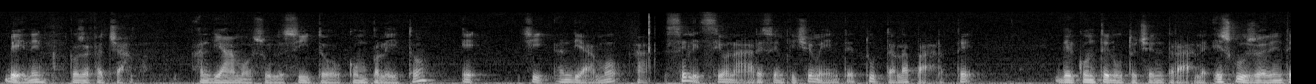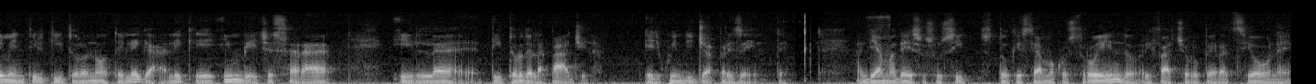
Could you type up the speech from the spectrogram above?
Bene, cosa facciamo? Andiamo sul sito completo e ci andiamo a selezionare semplicemente tutta la parte del contenuto centrale, escluso evidentemente il titolo note legali che invece sarà il eh, titolo della pagina e quindi già presente. Andiamo adesso sul sito che stiamo costruendo, rifaccio l'operazione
